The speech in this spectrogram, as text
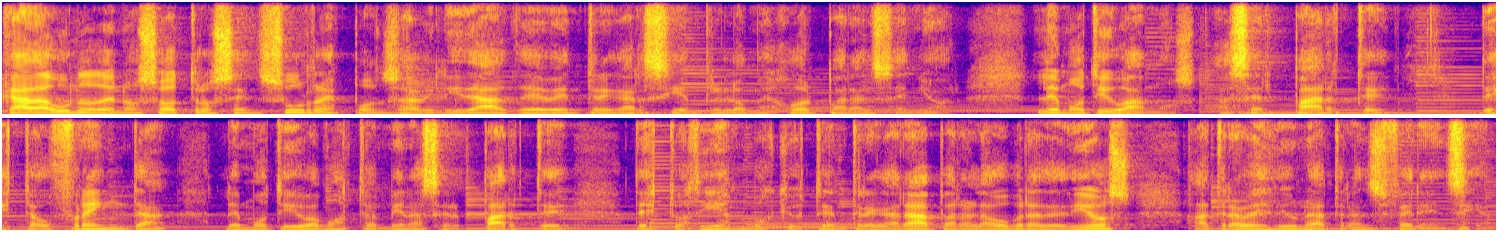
cada uno de nosotros en su responsabilidad debe entregar siempre lo mejor para el Señor. Le motivamos a ser parte de esta ofrenda, le motivamos también a ser parte de estos diezmos que usted entregará para la obra de Dios a través de una transferencia.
